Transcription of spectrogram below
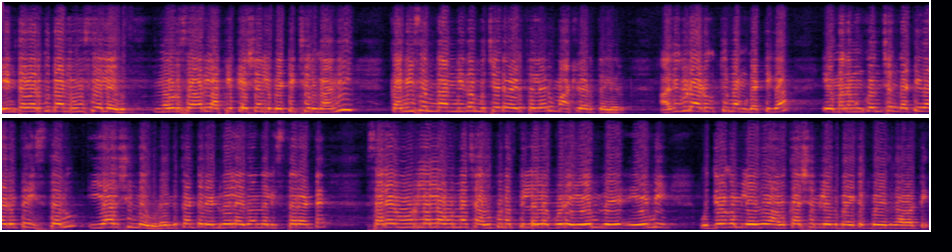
ఇంతవరకు దాన్ని ఊసేలేదు మూడు సార్లు అప్లికేషన్లు పెట్టించారు కానీ కనీసం దాని మీద ముచ్చట పెడతలేరు మాట్లాడతలేరు. అది కూడా అడుగుతున్నాం గట్టిగా. ఇక మనం కొంచెం గట్టిగా అడిగితే ఇస్తారు. ఇవ్వాల్సిందే కూడా. ఎందుకంటే రెండు వేల ఐదు వందలు ఇస్తారంటే సరే ఊర్లలో ఉన్న చదువుకున్న పిల్లలకు కూడా ఏం వే- ఏమి ఉద్యోగం లేదు అవకాశం లేదు బయటకు పోయేది కాబట్టి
